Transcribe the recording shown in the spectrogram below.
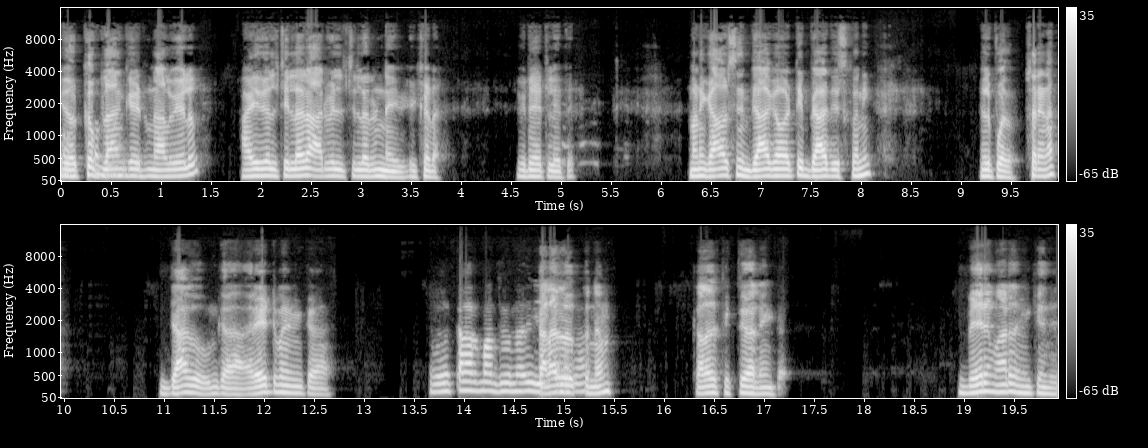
ఇది ఒక్క బ్లాంకెట్ నాలుగు వేలు ఐదు వేలు చిల్లర ఆరు వేలు చిల్లర ఉన్నాయి ఇక్కడ. ఈ రేట్లు అయితే. మనకి కావాల్సింది బ్యాగ్ కాబట్టి బ్యాగ్ తీసుకొని వెళ్ళిపోదాం. సరేనా? బ్యాగ్ ఇంకా రేట్ మేము ఇంకా కలర్ కలర్ చూస్తున్నాం. కలర్ ఫిక్స్ కావాలి ఇంకా. వేరే మాడదాం ఇంకేంది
